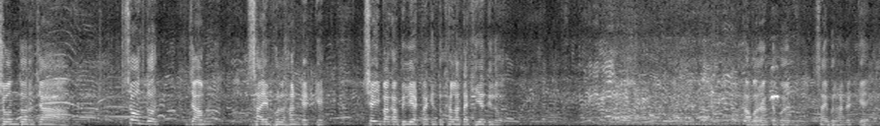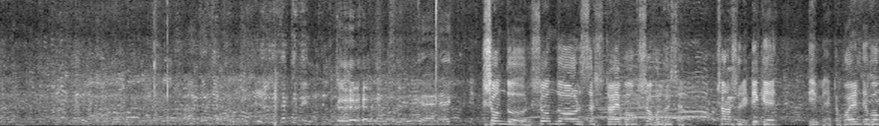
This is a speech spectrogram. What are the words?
সুন্দর জাম সুন্দর জাম সাইফুল হান্ড্রেডকে। সেই বাঘা প্লেয়ারটা কিন্তু খেলা দেখিয়ে দিল। আবার একটা পয়েন্ট সাইফুল হান্ড্রেডকে। সুন্দর সুন্দর চেষ্টা এবং সফল হয়েছেন সরাসরি ডিকে টিম একটা পয়েন্ট এবং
